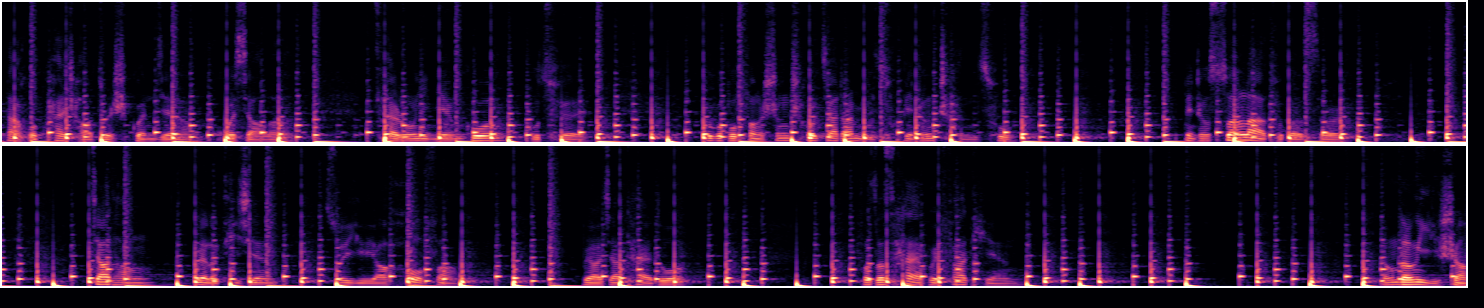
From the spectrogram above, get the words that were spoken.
大火快炒最是关键，火小了菜容易粘锅不脆。如果不放生抽，加点米醋变成陈醋，变成酸辣土豆丝儿。加糖为了提鲜，所以要后放。不要加太多，否则菜会发甜。等等，以上，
